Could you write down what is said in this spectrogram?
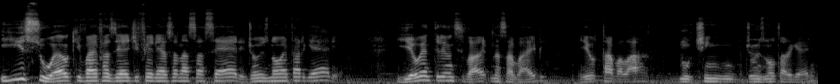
E isso é o que vai fazer a diferença nessa série. Jon Snow é Targaryen. E eu entrei nessa vibe. Eu tava lá no team Jon Snow Targaryen.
